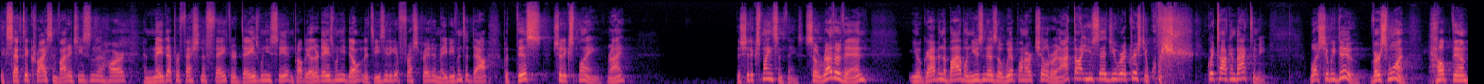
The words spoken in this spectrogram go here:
accepted Christ, invited Jesus in their heart, and made that profession of faith. There are days when you see it and probably other days when you don't, and it's easy to get frustrated, maybe even to doubt, but this should explain, right? This should explain some things. So rather than you know, grabbing the Bible and using it as a whip on our children. I thought you said you were a Christian. Quit talking back to me. What should we do? Verse 1 help them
